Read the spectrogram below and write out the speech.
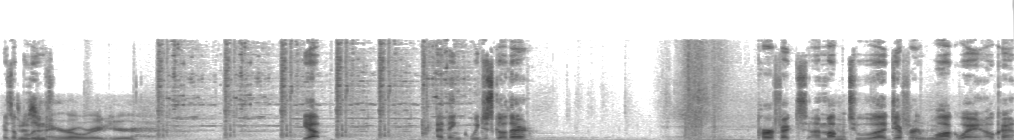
There's a There's blue. an arrow right here. Yep. I think we just go there. Perfect. I'm up Yep. to a different walkway. Okay.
